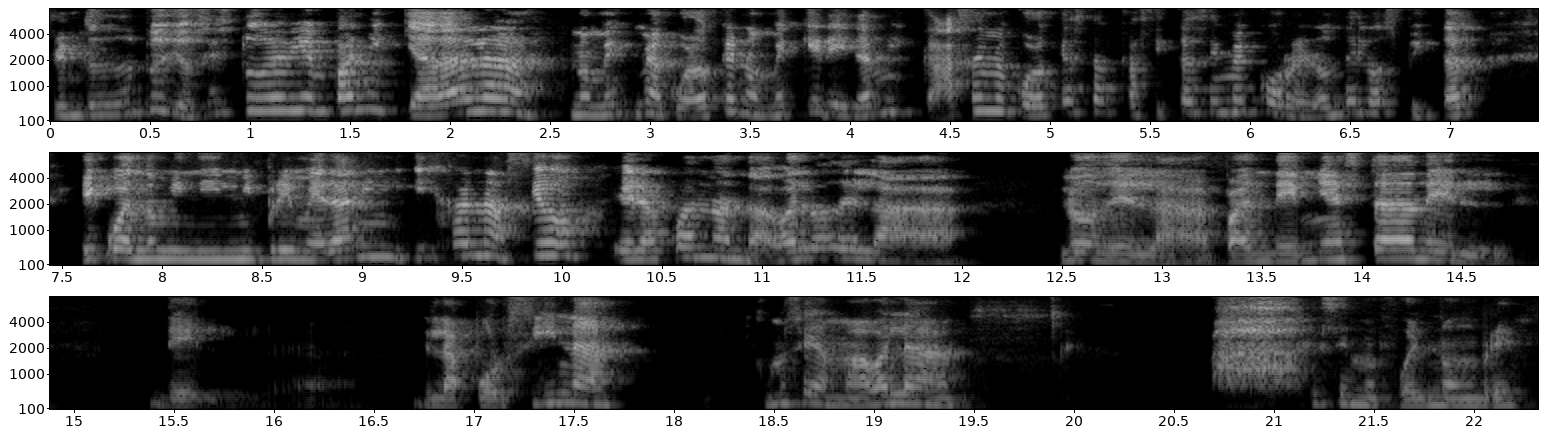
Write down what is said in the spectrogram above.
Entonces, pues yo sí estuve bien paniqueada, la, no me, me acuerdo que no me quería ir a mi casa, me acuerdo que hasta casi casi me corrieron del hospital. Y cuando mi, mi primera hija nació, era cuando andaba lo de la, lo de la pandemia esta del, del, de la porcina, ¿cómo se llamaba la? Ah, se me fue el nombre.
